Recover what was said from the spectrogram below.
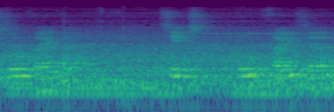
Six two five six two five seven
